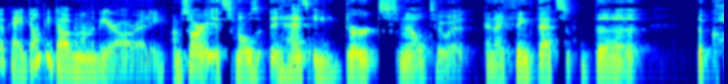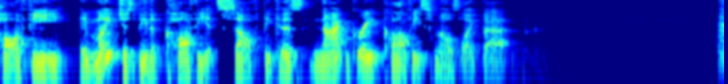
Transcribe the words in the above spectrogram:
Okay, don't be dogging on the beer already. I'm sorry. It smells. It has a dirt smell to it, and I think that's the the coffee. It might just be the coffee itself because not great coffee smells like that.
